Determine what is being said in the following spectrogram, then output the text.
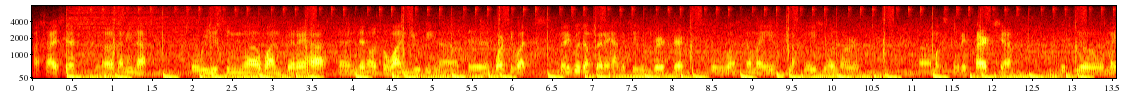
As I said uh, kanina So we're using uh, one Pereja and then also one UV na 40 watts. Very good ang Pereja kasi inverter. So once na may fluctuation or uh, mag-restart siya, medyo may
